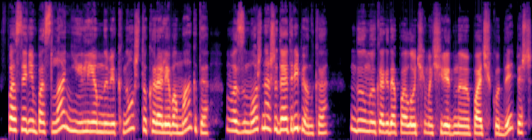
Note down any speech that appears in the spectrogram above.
В последнем послании Лем намекнул, что королева Магда, возможно, ожидает ребенка. Думаю, когда получим очередную пачку депеш,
